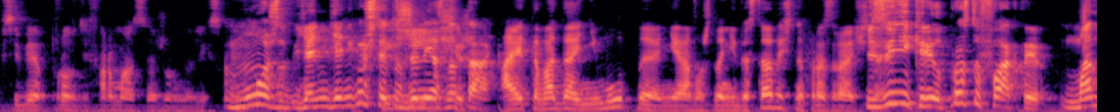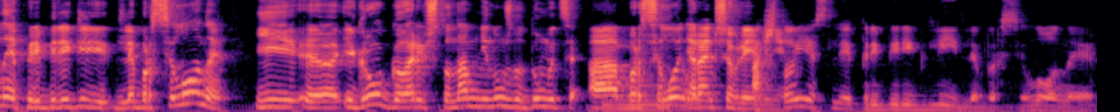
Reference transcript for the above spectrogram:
В себе профдеформация журналистская. может, я, я не говорю, что это Ты железно ищешь, так. А эта вода не мутная, не, а может, она недостаточно прозрачная. Извини, Кирилл, просто факты. Мане приберегли для Барселоны, и э, игрок говорит, что нам не нужно думать о Ну, Барселоне раньше времени. А что если приберегли для Барселоны?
